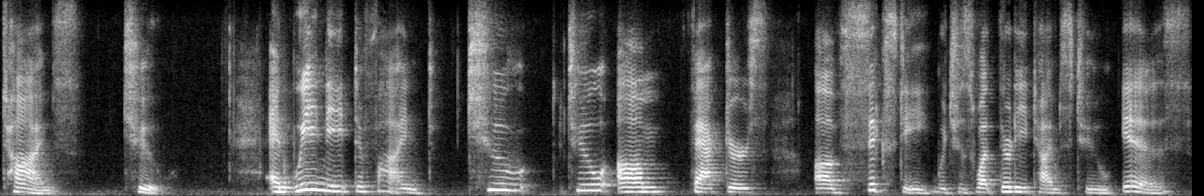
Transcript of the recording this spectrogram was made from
times 2. And we need to find two, two um, factors of 60, which is what 30 times 2 is.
